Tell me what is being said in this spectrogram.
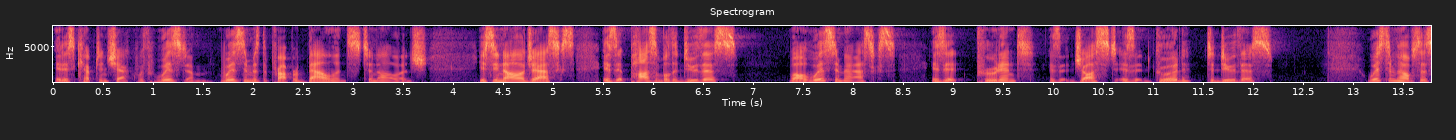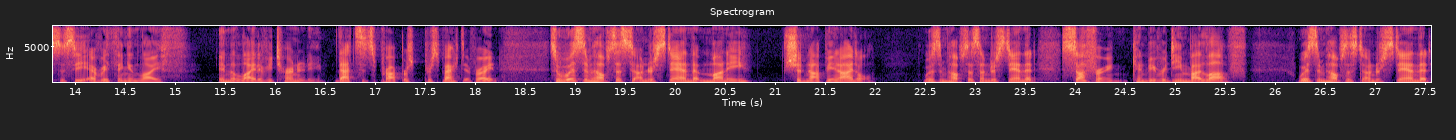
it is kept in check with wisdom. Wisdom is the proper balance to knowledge. You see, knowledge asks, is it possible to do this? While wisdom asks, is it prudent? Is it just? Is it good to do this? Wisdom helps us to see everything in life in the light of eternity. That's its proper perspective, right? So, wisdom helps us to understand that money should not be an idol. Wisdom helps us understand that suffering can be redeemed by love. Wisdom helps us to understand that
